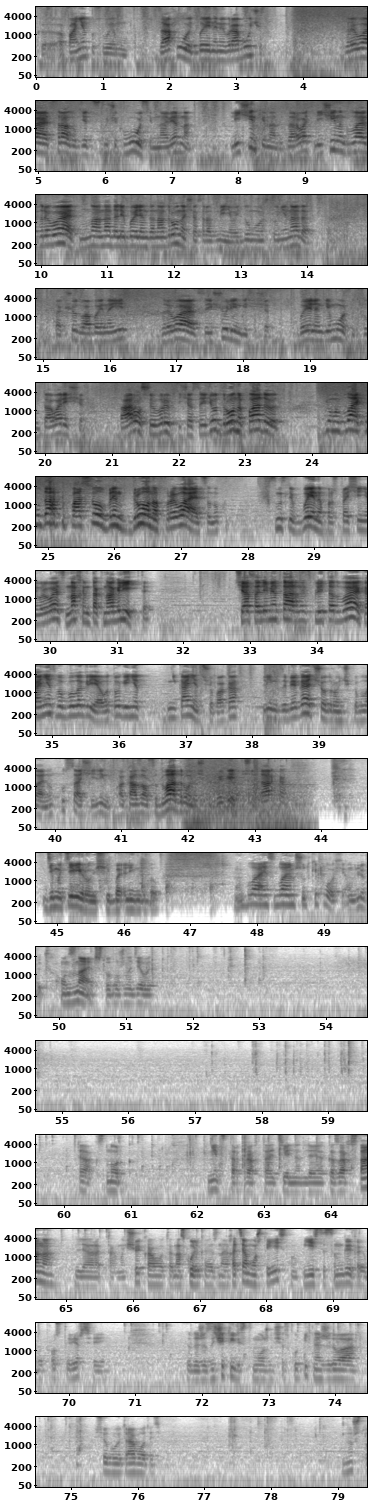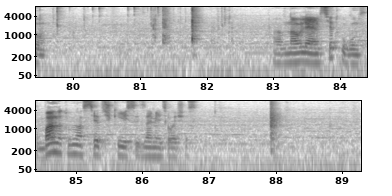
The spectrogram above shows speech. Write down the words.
к оппоненту своему. Заходит Бейнами в рабочих. Взрывает сразу где-то штучек 8, наверное. Личинки надо взорвать. Личинок Блай взрывает. Ну, на, надо ли Бейлинга на дрона сейчас разменивать? Думаю, что не надо. Так, еще два Бейна есть. Взрываются еще линги сейчас. Бейлинги морфятся у товарища. Хороший врыв сейчас идет. Дроны падают. Ё Блай, куда ты пошел? Блин, в дронов врывается. Ну, в смысле, в Бейнов, прошу прощения, врывается. Нахрен так наглеть-то? Сейчас элементарный сплит от Блая, конец бы был игре. А в итоге нет, не конец еще пока. Линк забегает, что дрончика Блай? Ну, кусачий Линк оказался. Два дрончика. ГГ пишет Арка. Демотивирующий Линк был. Ну, Блай с Блаем шутки плохи. Он любит, он знает, что нужно делать. Так, снорк. Нет Старкрафта отдельно для Казахстана, для там еще кого-то, насколько я знаю. Хотя, может и есть, но есть СНГ, как бы просто версия. Ее даже за 400 можно сейчас купить на G2. Все будет работать. Ну что. Обновляем сетку. Гунфу банда у нас сеточки есть, заметила сейчас.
